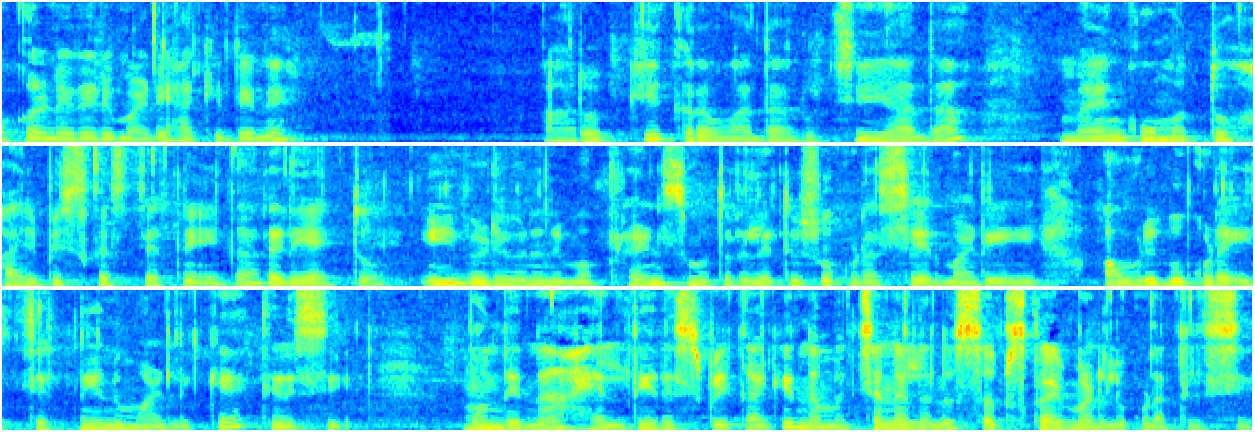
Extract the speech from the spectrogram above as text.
ಒಗ್ಗರಣೆ ರೆಡಿ ಮಾಡಿ ಹಾಕಿದ್ದೇನೆ. ಆರೋಗ್ಯಕರವಾದ, ರುಚಿಯಾದ ಮ್ಯಾಂಗೋ ಮತ್ತು ಹೈಬಿಸ್ಕಸ್ ಚಟ್ನಿ ಈಗ ರೆಡಿ ಆಯಿತು. ಈ ವಿಡಿಯೋವನ್ನು ನಿಮ್ಮ ಫ್ರೆಂಡ್ಸ್ ಮತ್ತು ರಿಲೇಟಿವ್ಸ್ಗೂ ಕೂಡ ಶೇರ್ ಮಾಡಿ, ಅವರಿಗೂ ಕೂಡ ಈ ಚಟ್ನಿಯನ್ನು ಮಾಡಲಿಕ್ಕೆ ತಿಳಿಸಿ. ಮುಂದಿನ ಹೆಲ್ದಿ ರೆಸಿಪಿಗಾಗಿ ನಮ್ಮ ಚಾನಲನ್ನು ಸಬ್ಸ್ಕ್ರೈಬ್ ಮಾಡಲು ಕೂಡ ತಿಳಿಸಿ.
